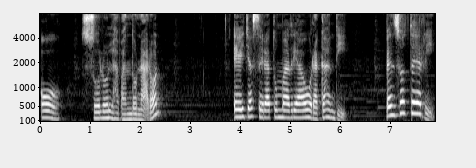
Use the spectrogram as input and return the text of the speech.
o solo la abandonaron? Ella será tu madre ahora, Candy, pensó Terry,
